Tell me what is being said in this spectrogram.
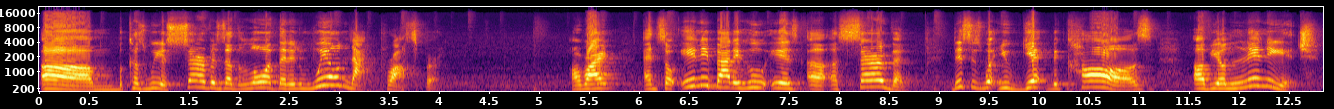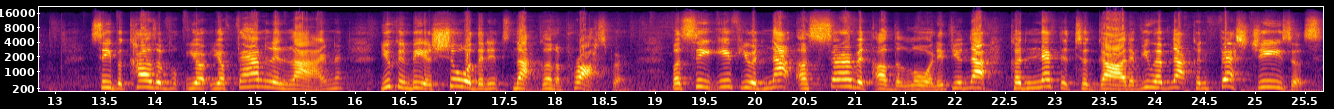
um, because we are servants of the Lord, that it will not prosper. All right. And so anybody who is a, a servant, this is what you get because of your lineage. See, because of your, your family line, you can be assured that it's not going to prosper. But see, if you're not a servant of the Lord, if you're not connected to God, if you have not confessed Jesus,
